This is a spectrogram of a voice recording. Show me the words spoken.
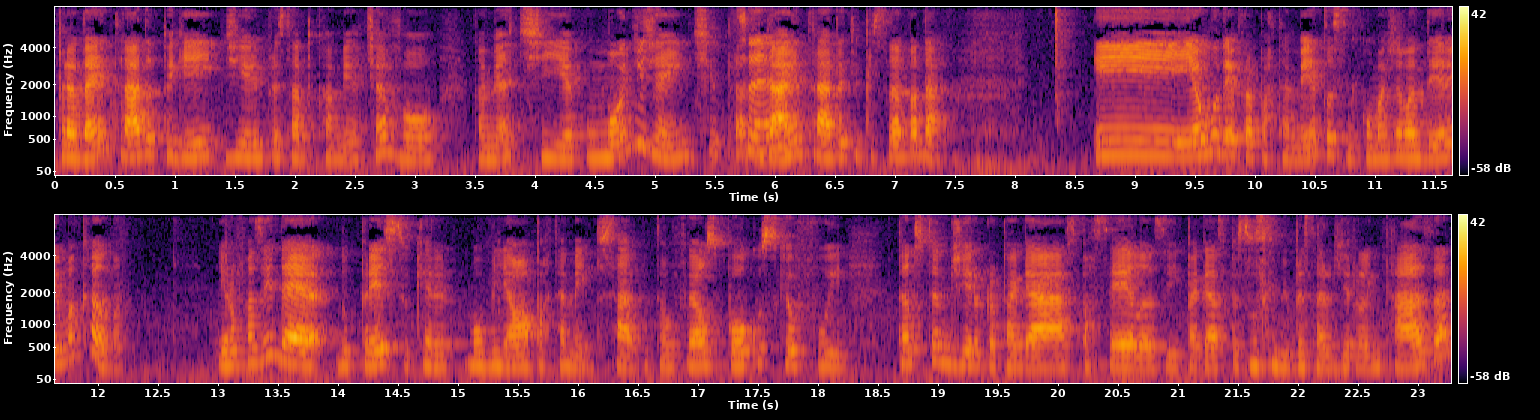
Pra dar entrada, eu peguei dinheiro emprestado com a minha tia-avó, com a minha tia, com um monte de gente pra Sério? dar a entrada que precisava dar. E eu mudei pro apartamento, assim, com uma geladeira e uma cama. E eu não fazia ideia do preço que era mobiliar um apartamento, sabe? Então foi aos poucos que eu fui tanto tendo dinheiro pra pagar as parcelas e pagar as pessoas que me emprestaram dinheiro lá em casa,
